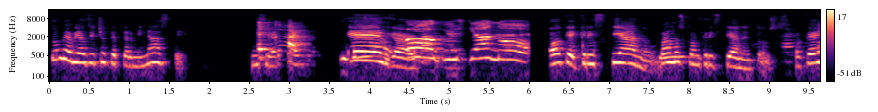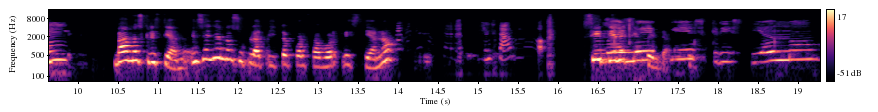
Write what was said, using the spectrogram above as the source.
Tú me habías dicho que terminaste. ¿No cierto? Edgar. ¡Oh, Cristiano! Ok, Cristiano. Vamos con Cristiano entonces, ¿ok? Vamos, Cristiano. Enséñanos su platito, por favor, Cristiano. Sí, tienes que pintar. Cristiano.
